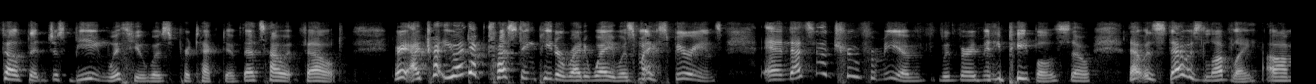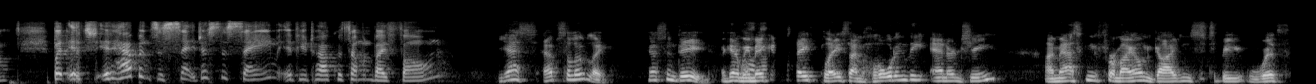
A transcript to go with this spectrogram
felt that just being with you was protective. That's how it felt. Very, I try, you end up trusting Peter right away was my experience, and that's not true for me of, with very many people. So that was that was lovely. Um, but it's it happens the same, just the same if you talk with someone by phone. Yes, absolutely. Yes, indeed. Again, we make it a safe place. I'm holding the energy. I'm asking for my own guidance to be with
